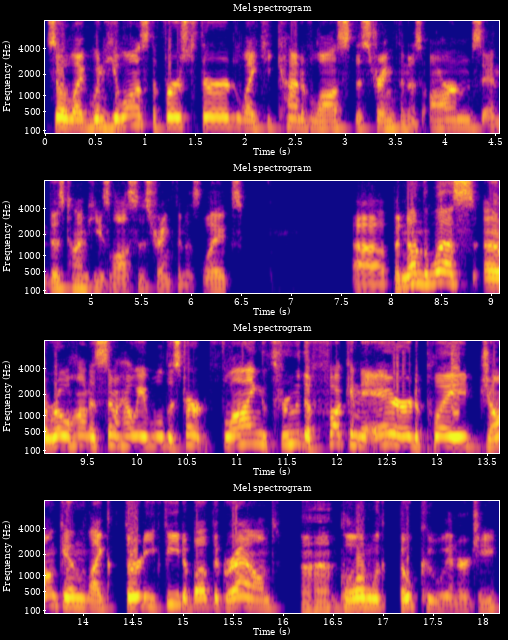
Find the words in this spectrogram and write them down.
So like when he lost the first third, like he kind of lost the strength in his arms, and this time he's lost his strength in his legs. Uh, but nonetheless, uh, Rohan is somehow able to start flying through the fucking air to play Janken like 30 feet above the ground, Uh huh. glowing with Goku energy.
